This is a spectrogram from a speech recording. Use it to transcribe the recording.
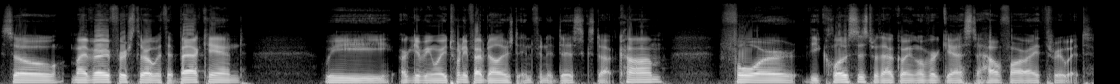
So my very first throw with it backhand, we are giving away twenty five dollars to InfiniteDiscs.com for the closest without going over guess to how far I threw it.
